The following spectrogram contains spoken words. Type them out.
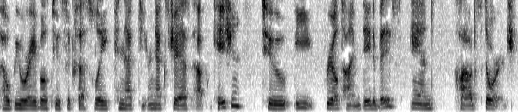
I hope you were able to successfully connect your Next.js application to the real-time database and cloud storage.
